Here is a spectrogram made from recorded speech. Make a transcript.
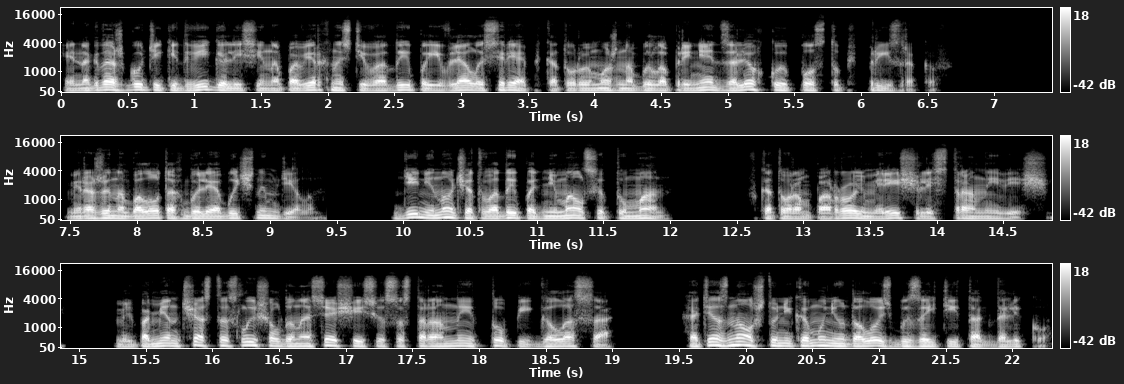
Иногда жгутики двигались, и на поверхности воды появлялась рябь, которую можно было принять за легкую поступь призраков. Миражи на болотах были обычным делом. День и ночь от воды поднимался туман, в котором порой мерещились странные вещи. Мельпомен часто слышал доносящиеся со стороны топий голоса, хотя знал, что никому не удалось бы зайти так далеко.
